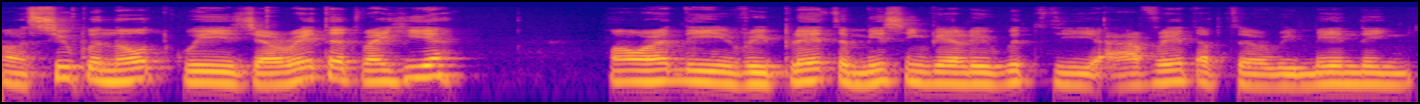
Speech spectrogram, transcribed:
uh, super node we generated right here already replace the missing value with the average of the remaining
